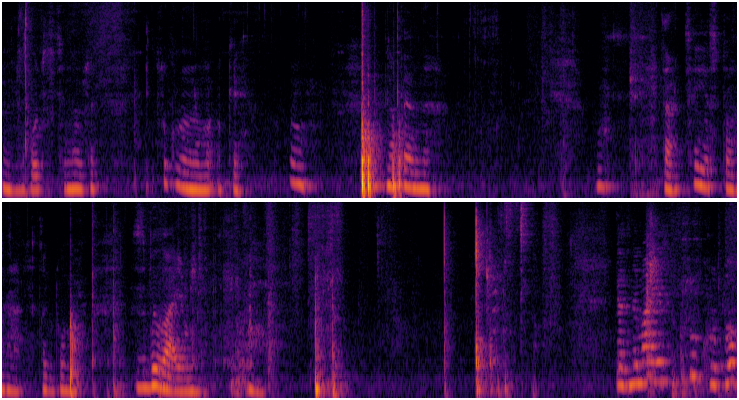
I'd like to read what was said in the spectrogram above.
Не Хочеться нам вже цукру нема. Окей. Ну, напевне. Так, це є 100 грам, я так думаю. Збиваємо. Як немає цукру, то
